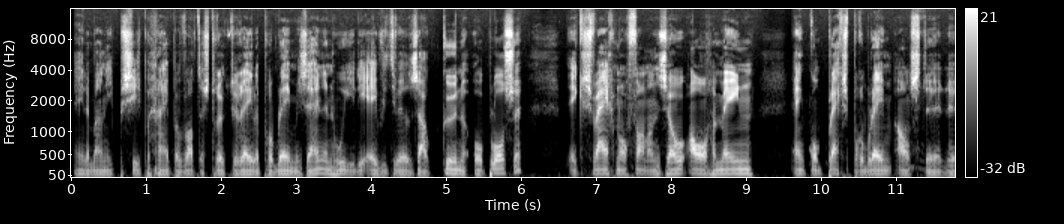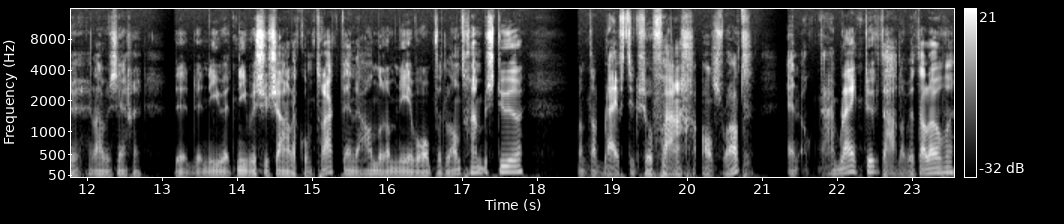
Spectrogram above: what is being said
helemaal niet precies begrijpen wat de structurele problemen zijn en hoe je die eventueel zou kunnen oplossen. Ik zwijg nog van een zo algemeen en complex probleem als de, de laten we zeggen, de de, nieuwe, het nieuwe sociale contract en de andere manier waarop we het land gaan besturen. Want dat blijft natuurlijk zo vaag als wat. En ook daar blijkt natuurlijk, daar hadden we het al over.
